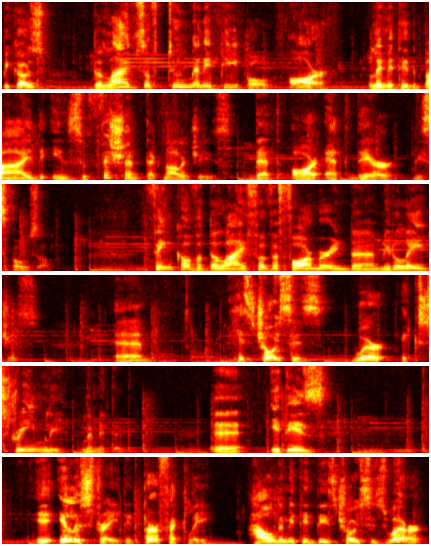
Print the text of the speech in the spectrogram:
because the lives of too many people are limited by the insufficient technologies that are at their disposal. Think of the life of a farmer in the Middle Ages. Um, his choices were extremely limited. Uh, it is illustrated perfectly how limited these choices were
